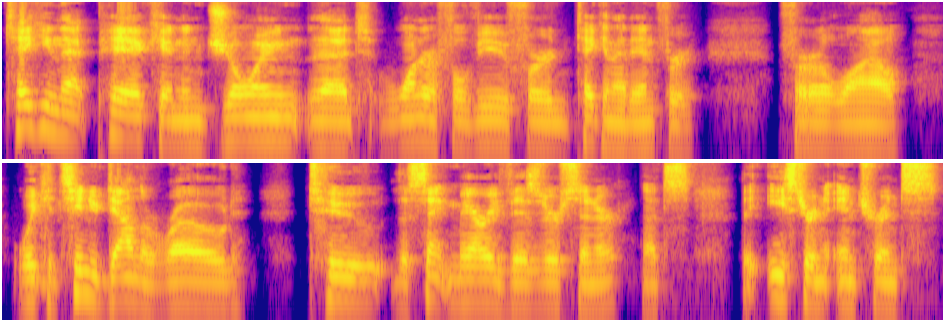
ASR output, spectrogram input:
taking that pick and enjoying that wonderful view for taking that in for for a while, we continued down the road to the St. Mary Visitor Center. That's the eastern entrance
